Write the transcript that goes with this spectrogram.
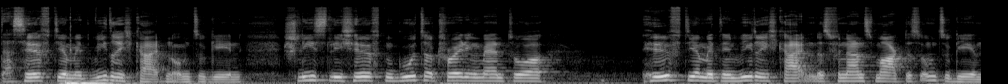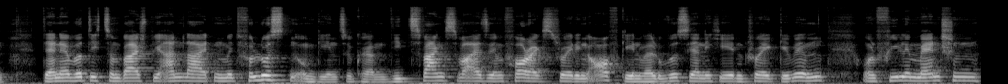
das hilft dir mit Widrigkeiten umzugehen. Schließlich hilft ein guter Trading Mentor, hilft dir mit den Widrigkeiten des Finanzmarktes umzugehen. Denn er wird dich zum Beispiel anleiten, mit Verlusten umgehen zu können, die zwangsweise im Forex Trading aufgehen, weil du wirst ja nicht jeden Trade gewinnen. Und viele Menschen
